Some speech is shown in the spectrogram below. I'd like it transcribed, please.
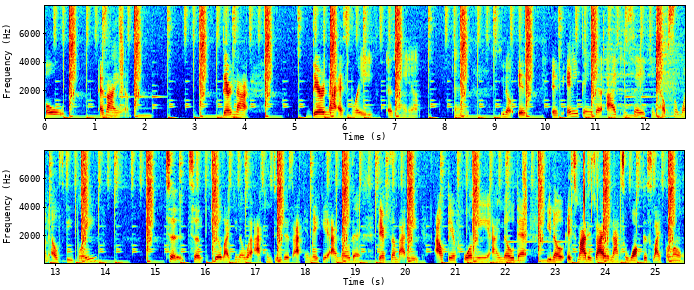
bold as I am. They're not they're not as brave as I am. And you know, if if anything that I can say can help someone else be brave to to feel like, you know what, I can do this, I can make it. I know that there's somebody out there for me. I know that, you know, it's my desire not to walk this life alone.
